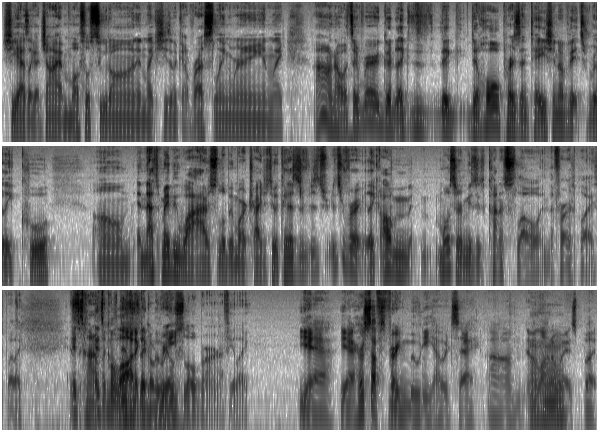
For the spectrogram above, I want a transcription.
she has like a giant muscle suit on, and like she's like a wrestling ring, and like I don't know, it's a very good like the the, the whole presentation of it. It's really cool. Um, and that's maybe why I was a little bit more attracted to it because it's, it's, it's very like all most of her music is kind of slow in the first place, but like it's, It's- kind of it's like, melodic this is, and like a real slow burn. I feel like. Yeah, yeah. Her stuff's very moody, I would say, um, in a lot of Mhm. ways. But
